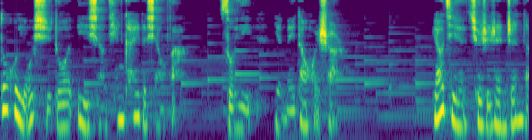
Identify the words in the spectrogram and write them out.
都会有许多异想天开的想法，所以也没当回事儿。表姐却是认真的，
